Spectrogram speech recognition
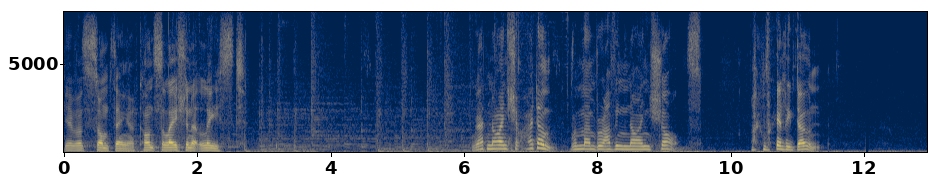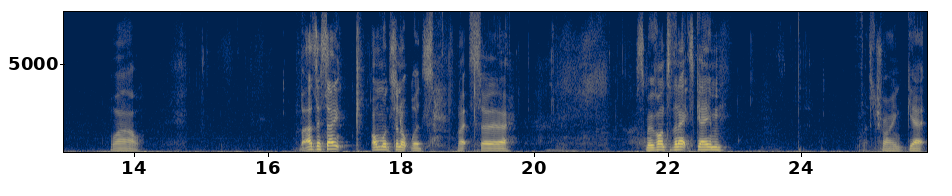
give us something. A consolation at least. We had nine shots. I don't remember having nine shots. I really don't. Wow. But as I say, onwards and upwards. Let's uh, let's move on to the next game. Let's try and get.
